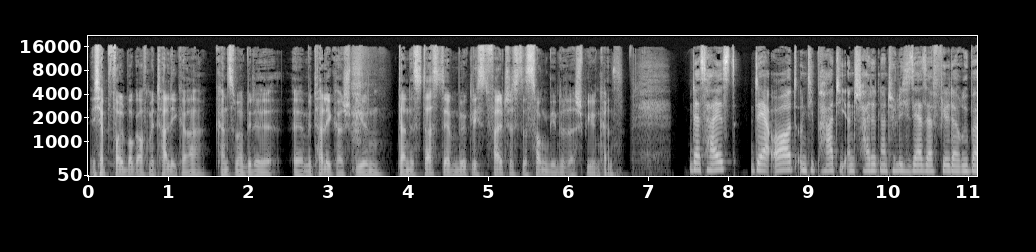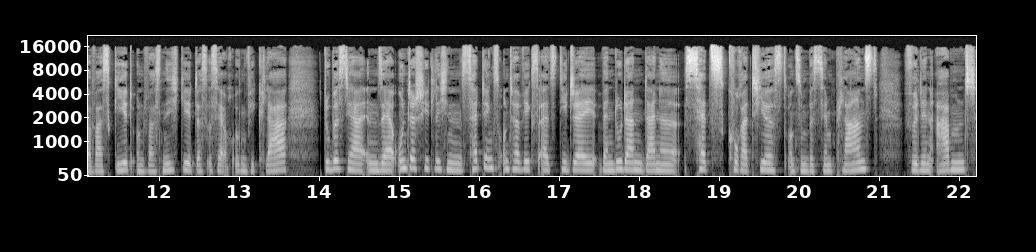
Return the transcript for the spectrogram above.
ich habe voll Bock auf Metallica, kannst du mal bitte äh, Metallica spielen? Dann ist das der möglichst falscheste Song, den du da spielen kannst. Das heißt, der Ort und die Party entscheidet natürlich sehr, sehr viel darüber, was geht und was nicht geht. Das ist ja auch irgendwie klar. Du bist ja in sehr unterschiedlichen Settings unterwegs als DJ. Wenn du dann deine Sets kuratierst und so ein bisschen planst für den Abend,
